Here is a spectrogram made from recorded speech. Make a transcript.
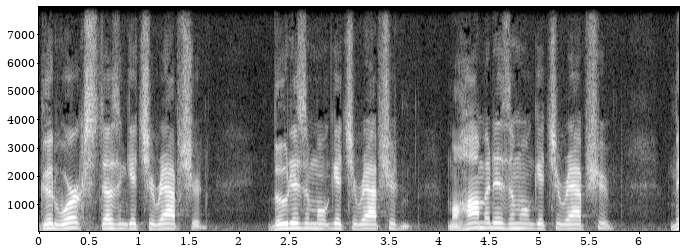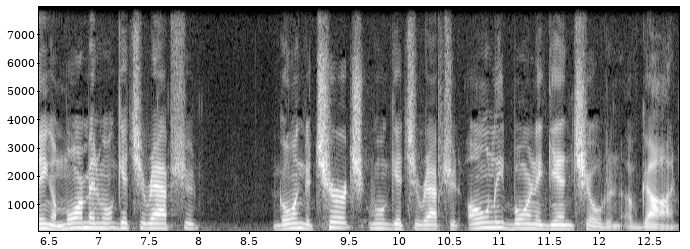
Good works doesn't get you raptured. Buddhism won't get you raptured. Mohammedanism won't get you raptured. Being a Mormon won't get you raptured. Going to church won't get you raptured. Only born again children of God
